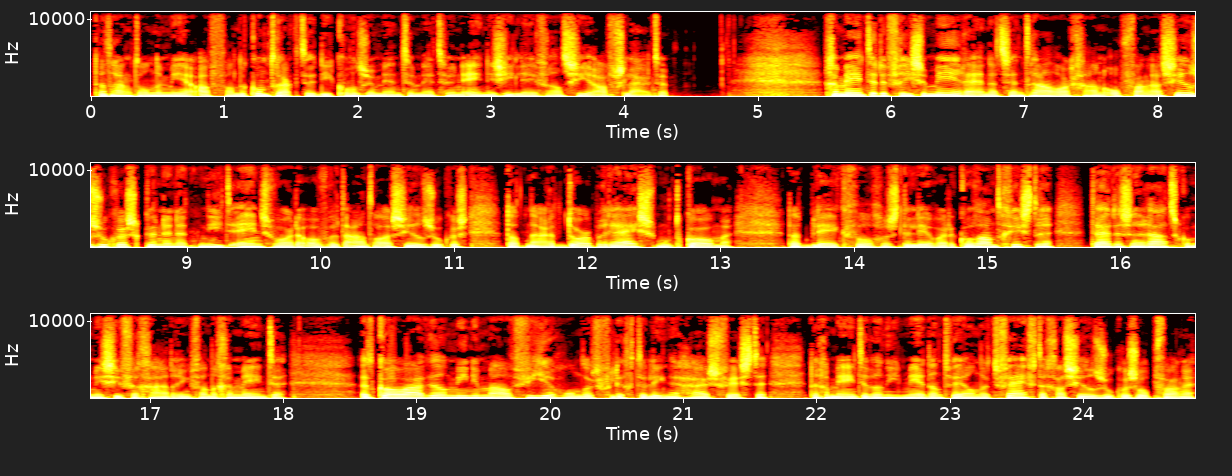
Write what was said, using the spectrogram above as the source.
Dat hangt onder meer af van de contracten die consumenten met hun energieleverancier afsluiten. Gemeente de Friese Meren en het Centraal Orgaan Opvang Asielzoekers kunnen het niet eens worden over het aantal asielzoekers dat naar het dorp Rijs moet komen. Dat bleek volgens de Leeuwarden Courant gisteren tijdens een raadscommissievergadering van de gemeente. Het COA wil minimaal 400 vluchtelingen huisvesten. De gemeente wil niet meer dan 250 asielzoekers opvangen.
